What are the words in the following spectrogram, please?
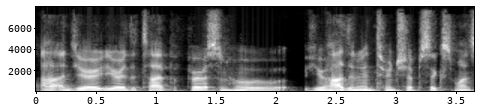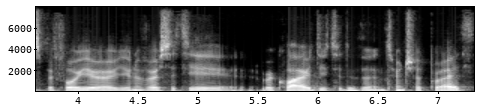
Ah, and you're you're the type of person who you had an internship six months before your university required you to do the internship, right?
